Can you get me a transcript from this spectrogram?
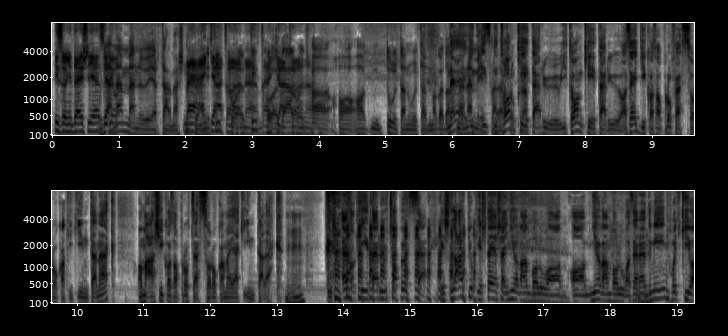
Bizony, de és ugye ez Ugye ugye, nem menő értelmesnek Ne, lenni. egyáltalán Titkold, nem, titkold el, egyáltalán hogyha ha, ha túltanultad magadat, Ne, mert nem itt, mész itt, vele itt van sokra. két erő, itt van két erő. Az egyik az a professzorok, akik intenek, a másik az a processzorok, amelyek intelek. Uh-huh. És ez a két erő csap össze. És látjuk, és teljesen nyilvánvaló, a, a, nyilvánvaló az eredmény, hogy ki a,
